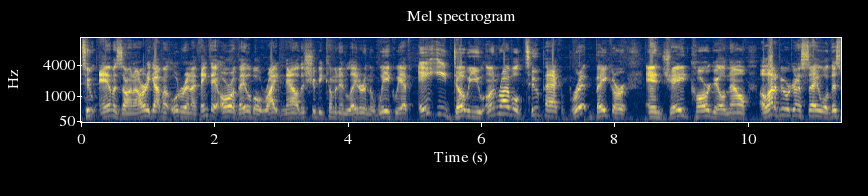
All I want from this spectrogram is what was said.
to Amazon. I already got my order in. I think they are available right now. This should be coming in later in the week. We have AEW Unrivaled two-pack Britt Baker and Jade Cargill. Now, a lot of people are going to say, well, this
